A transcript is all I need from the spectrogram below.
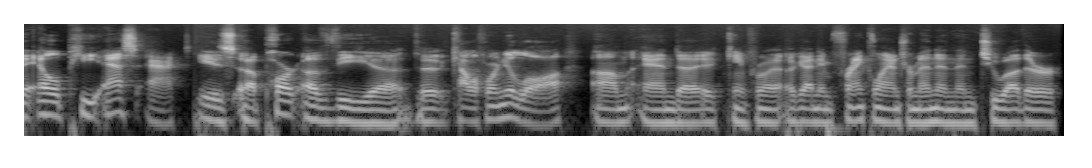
the LPS Act is a part of the uh, the California law, um, and uh, it came from a, a guy named Frank Lanterman and then two other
